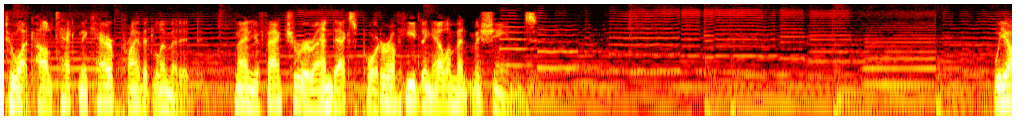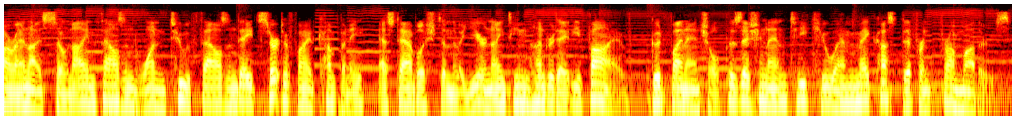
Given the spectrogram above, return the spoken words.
to Utkal Technocare Private Limited, manufacturer and exporter of heating element machines. We are an ISO 9001-2008 certified company, established in the year 1985. Good financial position and TQM make us different from others.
